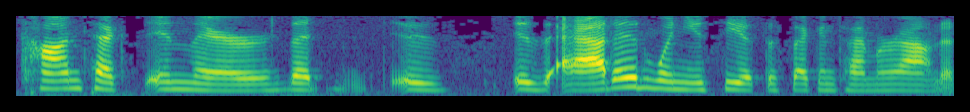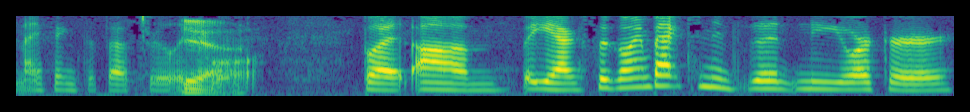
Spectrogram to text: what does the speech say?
context in there that is is added when you see it the second time around, and I think that that's really yeah. cool. But um, but yeah, so going back to the New Yorker,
